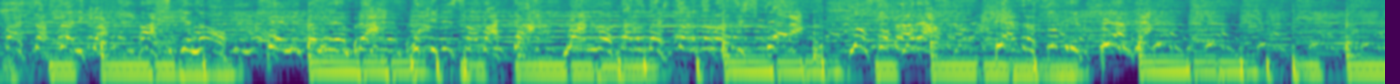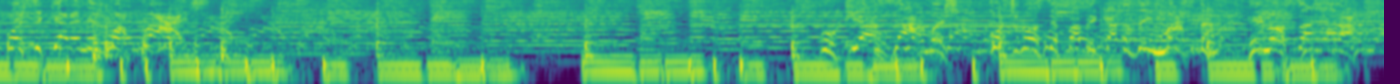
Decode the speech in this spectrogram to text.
paz satânica Acho que não, permita-me lembrar O que disse Avatar, mas notaram da história da nossa esfera Não sobrará pedra sobre pedra Pois se querem mesmo a paz. Porque as armas continuam a ser fabricadas em massa Em nossa era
